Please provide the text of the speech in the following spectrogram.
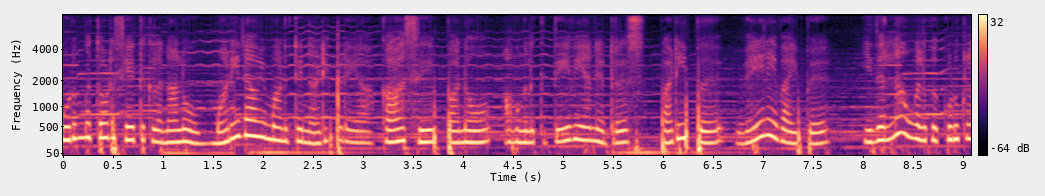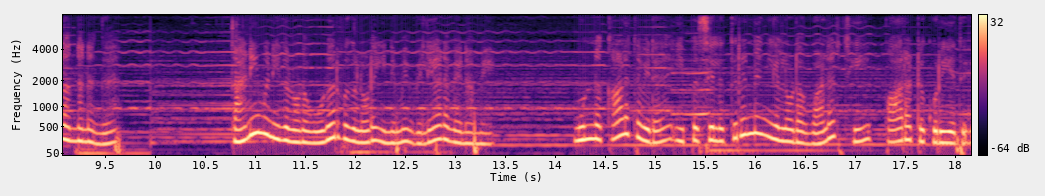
குடும்பத்தோடு சேர்த்துக்கலனாலும் மனிதாபிமானத்தின் அடிப்படையாக காசு பணம் அவங்களுக்கு தேவையான ட்ரெஸ் படிப்பு வேலை வாய்ப்பு இதெல்லாம் அவங்களுக்கு கொடுக்கலாம் தானேங்க? தனி மனிதனோட உணர்வுகளோட இனிமேல் விளையாட வேணாமே. முன்ன காலத்தை விட இப்போ சில திருநங்கைகளோட வளர்ச்சி பாராட்டுக்குரியது.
